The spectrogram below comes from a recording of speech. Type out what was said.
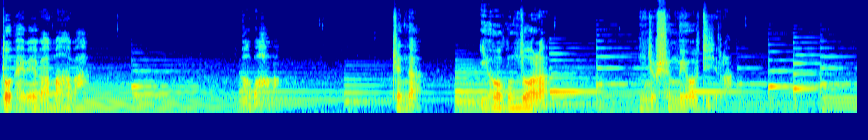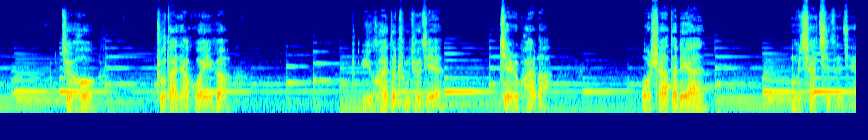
多陪陪爸妈吧，好不好？真的，以后工作了，你就身不由己了。最后，祝大家过一个愉快的中秋节，节日快乐！我是阿德利安，我们下期再见。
